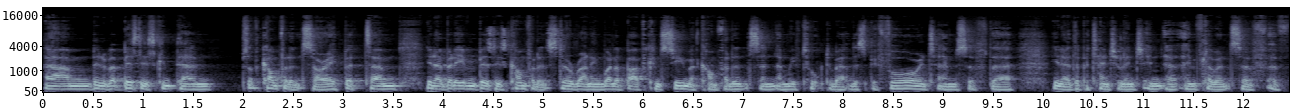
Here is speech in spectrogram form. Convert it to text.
um, you know, but business con- um, sort of confidence, sorry, but um, you know, but even business confidence still running well above consumer confidence, and, and we've talked about this before in terms of the you know the potential in, in, uh, influence of, of,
